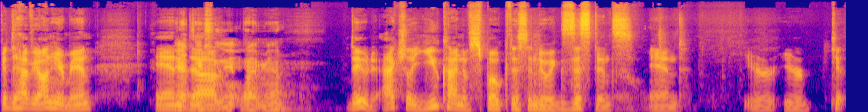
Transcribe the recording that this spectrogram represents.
Good to have you on here, man. And yeah, thanks uh, for the invite, man. dude, actually, you kind of spoke this into existence, and you're you're ki-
